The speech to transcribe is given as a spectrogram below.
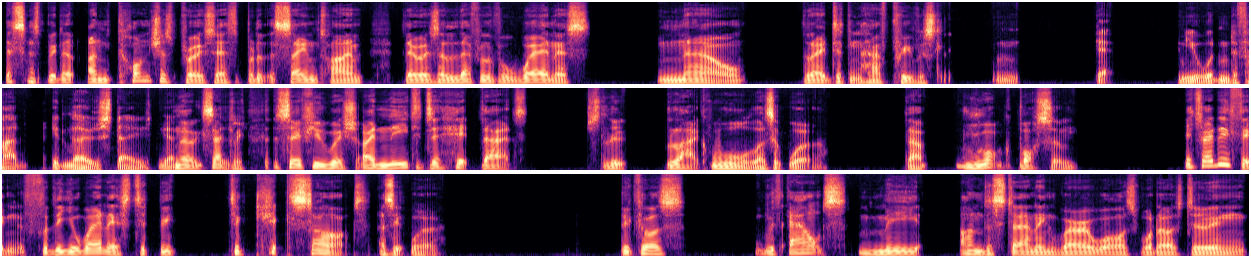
this has been an unconscious process, but at the same time, there is a level of awareness now that I didn't have previously. Mm. Yeah, And you wouldn't have had in those days. Yeah. No, exactly. So if you wish, I needed to hit that absolute black wall, as it were, that rock bottom if anything, for the awareness to be to kickstart, as it were. Because without me understanding where I was, what I was doing,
